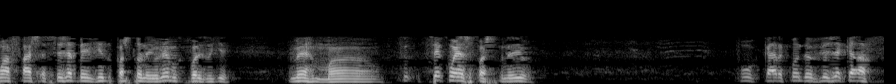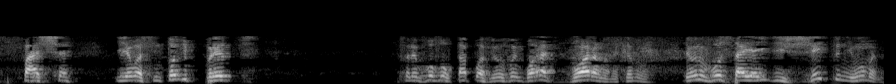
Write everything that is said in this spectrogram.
com a faixa, seja bem-vindo, pastor Neil. Lembra que foi isso aqui? Meu irmão, você conhece o pastor Neil? Pô, cara, quando eu vejo aquela faixa e eu assim, todo de preto, eu falei, vou voltar para o avião, eu vou embora agora, mano, eu não... Eu não vou sair aí de jeito nenhum, mano.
